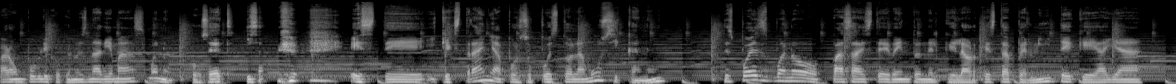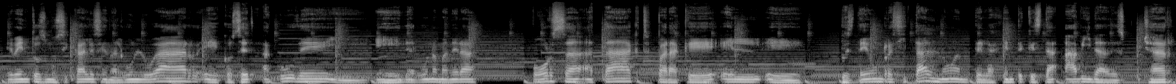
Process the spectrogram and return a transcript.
para un público que no es nadie más, bueno, Cosette quizá, este, y que extraña por supuesto la música, ¿no? Después, bueno, pasa este evento en el que la orquesta permite que haya eventos musicales en algún lugar, eh, Cosette acude y de alguna manera forza a Tact para que él eh, pues dé un recital, ¿no? Ante la gente que está ávida de escuchar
